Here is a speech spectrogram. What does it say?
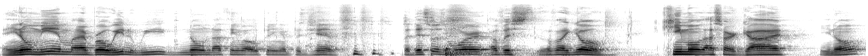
And you know, me and my bro, we we know nothing about opening up a gym, but this was more of a of like, yo, Keemo, that's our guy. You know,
